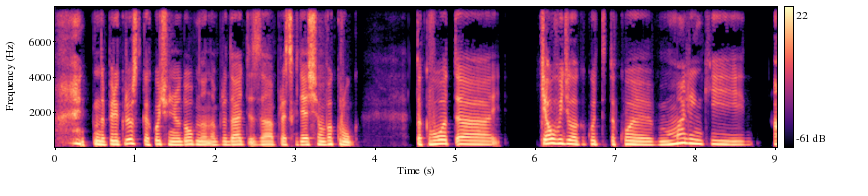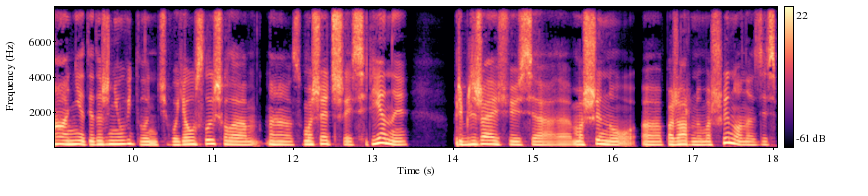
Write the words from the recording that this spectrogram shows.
На перекрестках очень удобно наблюдать за происходящим вокруг. Так вот, я увидела какой-то такой маленький а, нет, я даже не увидела ничего. Я услышала э, сумасшедшие сирены, приближающуюся машину, э, пожарную машину. Она здесь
